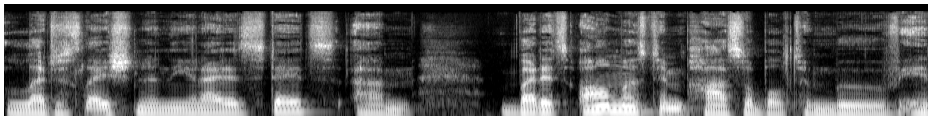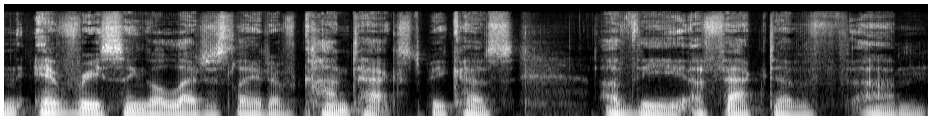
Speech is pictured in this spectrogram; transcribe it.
legislation in the United States. Um, but it's almost impossible to move in every single legislative context because of the effect of um,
